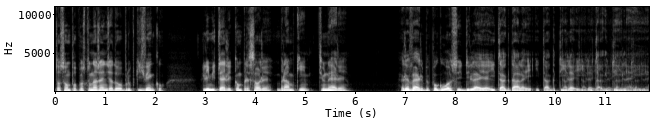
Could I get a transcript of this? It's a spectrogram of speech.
to są po prostu narzędzia do obróbki dźwięku. Limitery, kompresory, bramki, tunery, rewerby, pogłosy, delaye i tak dalej, i tak delay, i tak delay.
